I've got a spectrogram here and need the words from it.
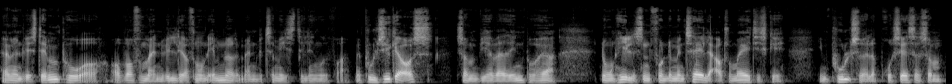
hvad man vil stemme på, og, og hvorfor man vil det, og for nogle emner, man vil tage mest stilling ud fra. Men politik er også, som vi har været inde på her, nogle helt sådan fundamentale automatiske impulser eller processer, som,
